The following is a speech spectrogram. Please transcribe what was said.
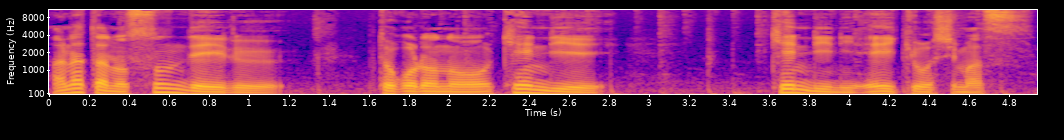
あなたの住んでいるところの権利、権利に影響します。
